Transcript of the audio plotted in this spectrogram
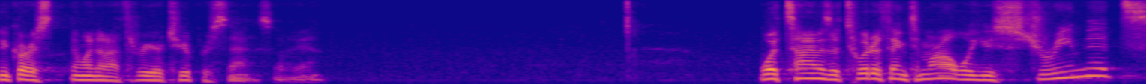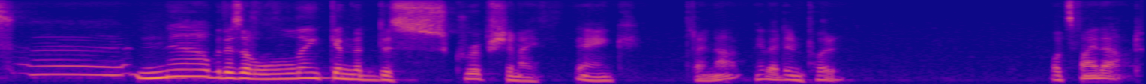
And of course, they went down to three or 2%. So, yeah. What time is a Twitter thing tomorrow? Will you stream it? Uh, no, but there's a link in the description, I think. Did I not? Maybe I didn't put it. Let's find out.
